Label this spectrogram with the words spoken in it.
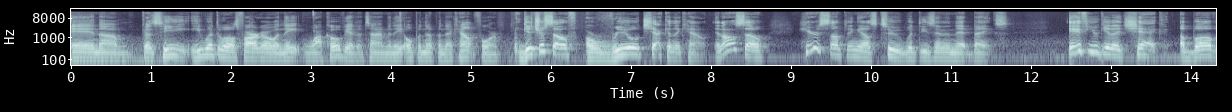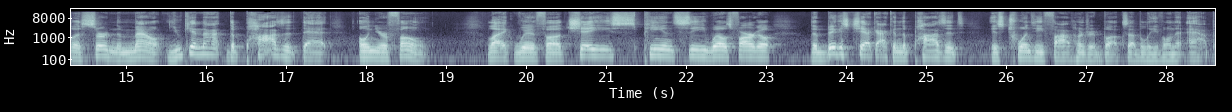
and because um, he he went to Wells Fargo and they Wachovia at the time, and they opened up an account for him. Get yourself a real checking account, and also here's something else too with these internet banks. If you get a check above a certain amount, you cannot deposit that on your phone. Like with uh, Chase, PNC, Wells Fargo, the biggest check I can deposit is 2,500 bucks, I believe, on the app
